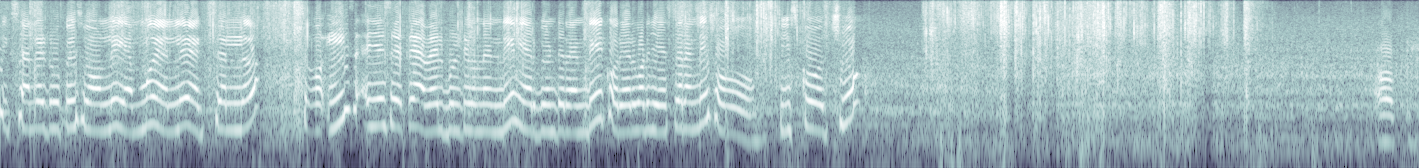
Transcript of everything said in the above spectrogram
Six hundred rupees only. M L XL so ఈ సైజెస్ అయితే అవైలబిలిటీ ఉందండి. నియర్ బి ఉంటారండి కొరియర్ కూడా చేస్తారండి. సో తీసుకోవచ్చు. ఓకే.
